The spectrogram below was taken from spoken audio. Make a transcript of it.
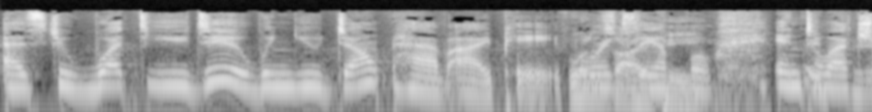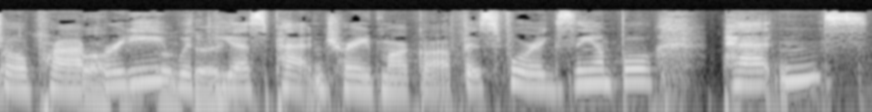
as to what do you do when you don't have IP. What For example, IP? intellectual property Property, with the. U.S. Patent Trademark Office. For example, patents,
